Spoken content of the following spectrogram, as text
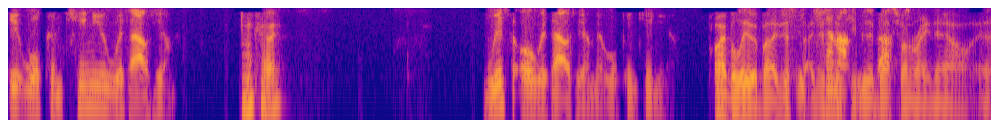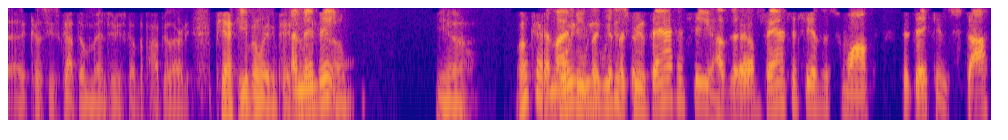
it will continue without him. Okay. With or without him, it will continue. Oh, I believe it, but I just It I just think he'd be be the stopped. best one right now because he's got the momentum, he's got the popularity. Bianchi, you've been waiting patiently. And maybe. Um, yeah. Okay. That Well, might we, be, we, but, we the, but the fantasy Yeah. of the, the fantasy of the swamp that they can stop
